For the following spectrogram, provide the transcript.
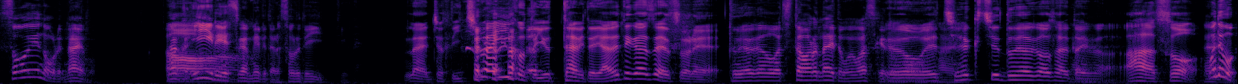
そういうの俺ないもんなんかいいレースが見れたらそれでいいっていうね。なちょっと一番いいこと言ったみたいな。やめてくださいよそれ。ドヤ顔は伝わらないと思いますけいどめちはい。ゃくちゃドヤ顔された今、はい。ああそう、まあはいでも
